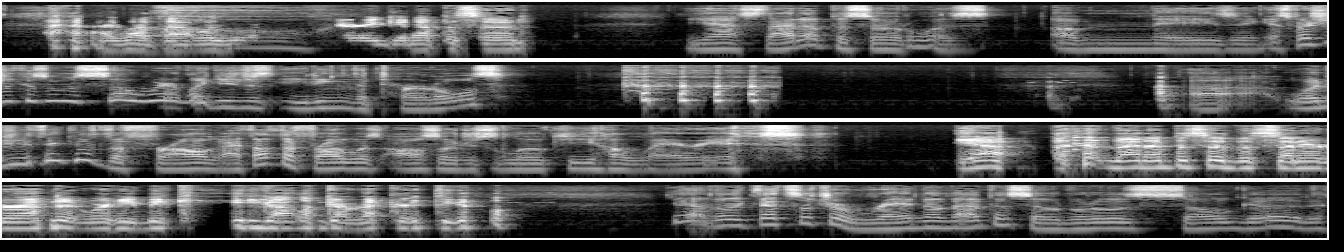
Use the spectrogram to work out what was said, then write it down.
I thought that was oh. a very good episode. Yes, that episode was amazing, especially because it was so weird. Like you're just eating the turtles. Uh, what do you think of the frog? I thought the frog was also just low key hilarious. Yeah, that episode that's centered around it, where he became, he got like a record deal. Yeah, like that's such a random episode, but it was so good.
